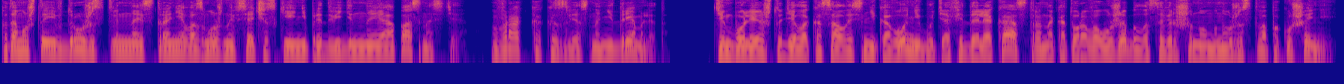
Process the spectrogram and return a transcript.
потому что и в дружественной стране возможны всяческие непредвиденные опасности. Враг, как известно, не дремлет. Тем более, что дело касалось не кого-нибудь, а Фиделя Кастро, на которого уже было совершено множество покушений.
